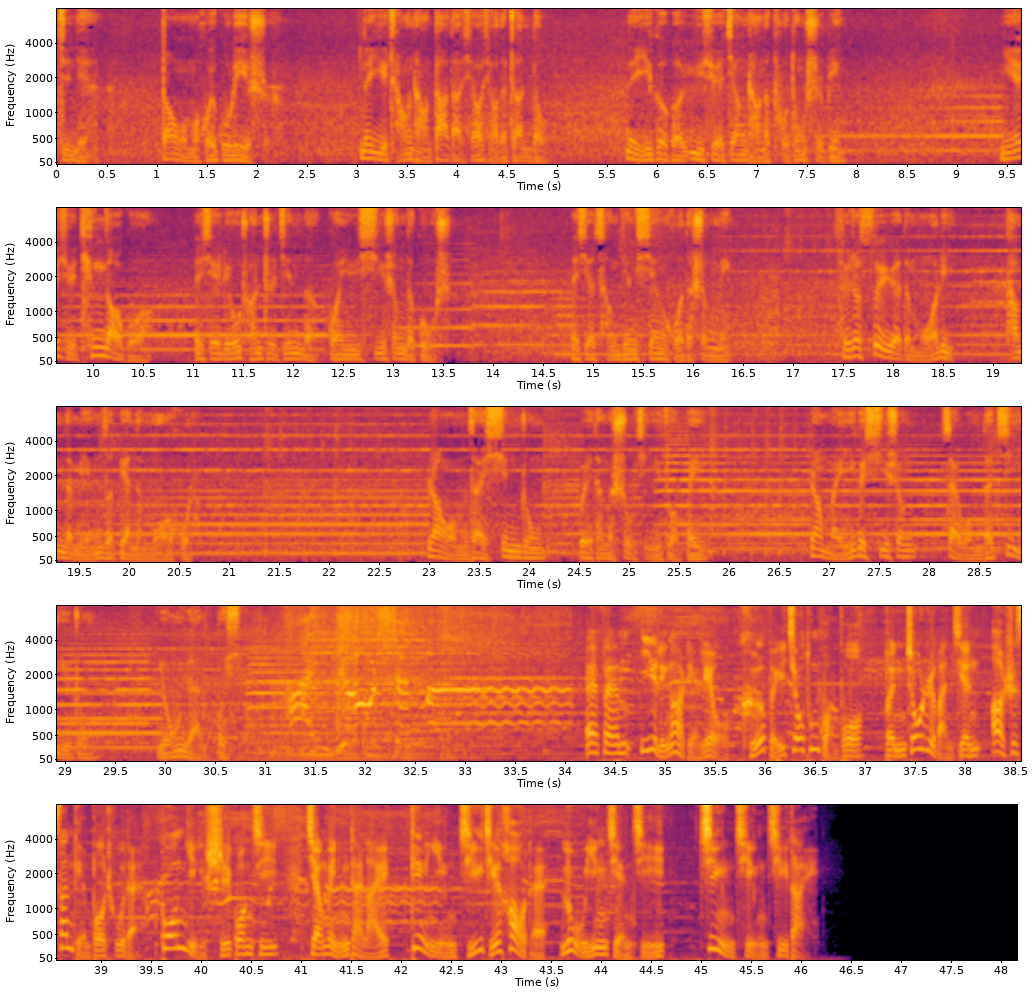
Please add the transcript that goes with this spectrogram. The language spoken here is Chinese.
今天，当我们回顾历史，那一场场大大小小的战斗，那一个个浴血疆场的普通士兵，你也许听到过那些流传至今的关于牺牲的故事，那些曾经鲜活的生命，随着岁月的磨砺，他们的名字变得模糊了。让我们在心中为他们竖起一座碑，让每一个牺牲在我们的记忆中永远不朽。还有什么？FM 一零二点六，合肥交通广播，本周日晚间二十三点播出的《光影时光机》将为您带来电影《集结号》的录音剪辑，敬请期待。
